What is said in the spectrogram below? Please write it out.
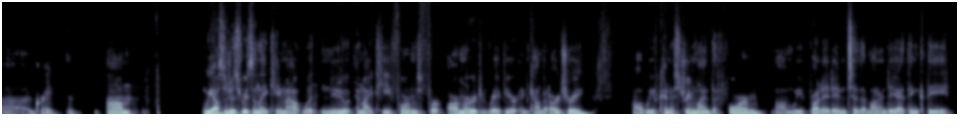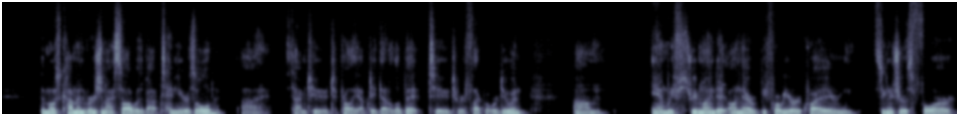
uh, great. Um, we also just recently came out with new MIT forms for armored, rapier, and combat archery. Uh, we've kind of streamlined the form. Um, we've brought it into the modern day. I think the the most common version I saw was about 10 years old. Uh, it's time to to probably update that a little bit to to reflect what we're doing. Um, and we've streamlined it on there before we were requiring signatures for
